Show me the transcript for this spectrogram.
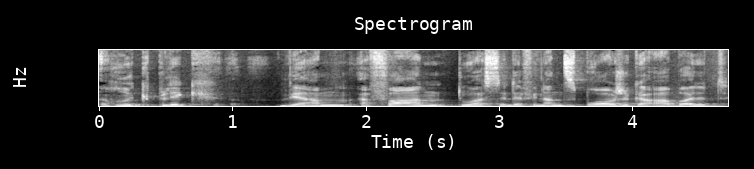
Rückblick. Wir haben erfahren, du hast in der Finanzbranche gearbeitet,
